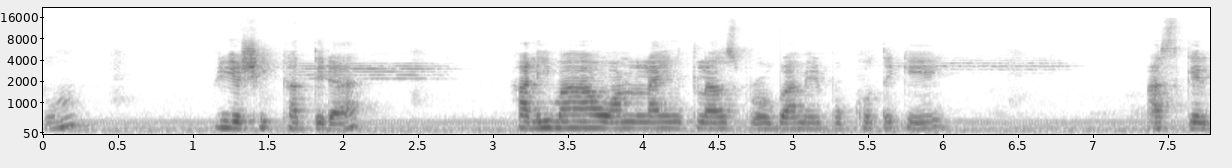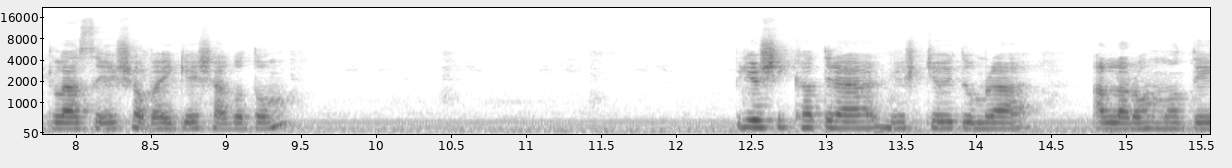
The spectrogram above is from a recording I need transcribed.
আলাইকুম প্রিয় শিক্ষার্থীরা, হালিমা অনলাইন ক্লাস প্রোগ্রামের পক্ষ থেকে আজকের ক্লাসে সবাইকে স্বাগতম। প্রিয় শিক্ষার্থীরা, নিশ্চয়ই তোমরা আল্লাহ রহমতে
